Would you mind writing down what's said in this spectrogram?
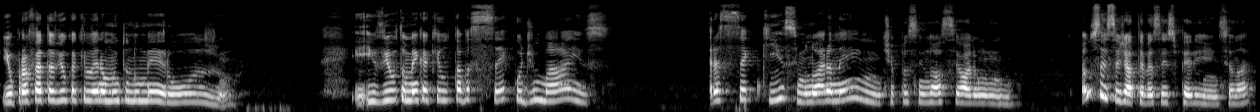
E o profeta viu que aquilo era muito numeroso. E, e viu também que aquilo estava seco demais. Era sequíssimo, não era nem tipo assim, nossa, olha um. Eu não sei se você já teve essa experiência, né?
